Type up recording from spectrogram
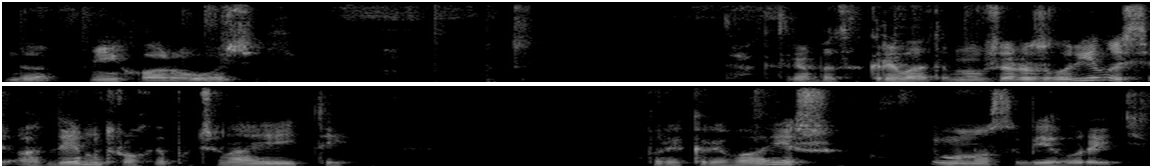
Да? Мій хороший. Так, треба закривати. Воно вже розгорілося, а дим трохи починає йти. Перекриваєш і воно собі горить.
